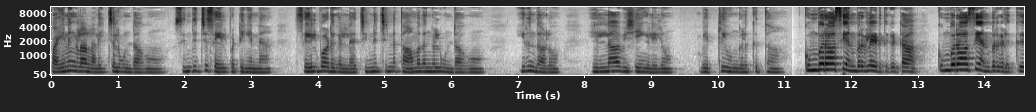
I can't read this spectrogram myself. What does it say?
பயணங்களால் அலைச்சல் உண்டாகும். சிந்திச்சு செயல்பட்டீங்கன்னா செயல்பாடுகளில் சின்ன சின்ன தாமதங்கள் உண்டாகும். இருந்தாலும் எல்லா விஷயங்களிலும் வெற்றி உங்களுக்கு தான் கும்பராசி அன்பர்களை எடுத்துக்கிட்டா கும்பராசி அன்பர்களுக்கு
